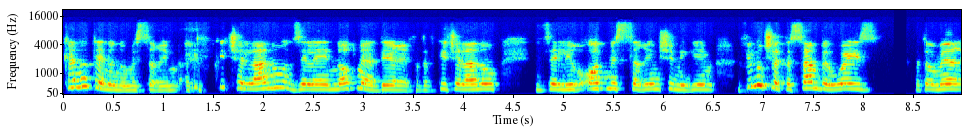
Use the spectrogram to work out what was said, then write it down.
כן נותן לנו מסרים, התפקיד שלנו זה ליהנות מהדרך, התפקיד שלנו זה לראות מסרים שמגיעים, אפילו כשאתה שם בווייז, אתה אומר,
